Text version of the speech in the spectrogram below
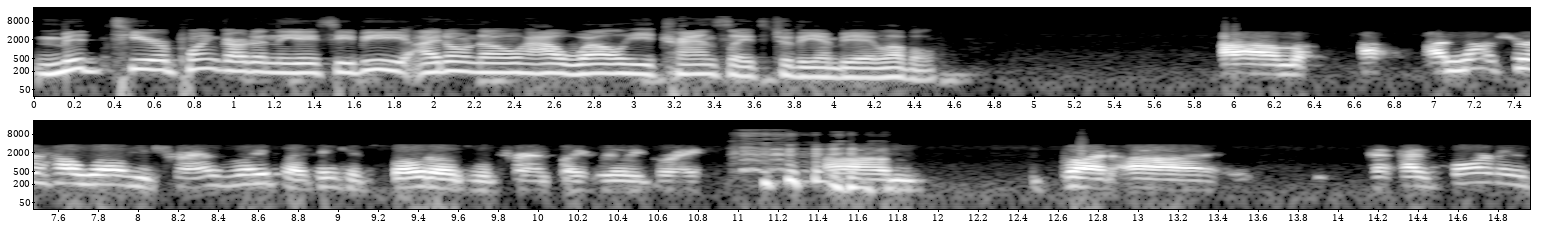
mid-tier point guard in the ACB, I don't know how well he translates to the NBA level. Um, I, I'm not sure how well he translates. I think his photos will translate really great. um, but uh, as far as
